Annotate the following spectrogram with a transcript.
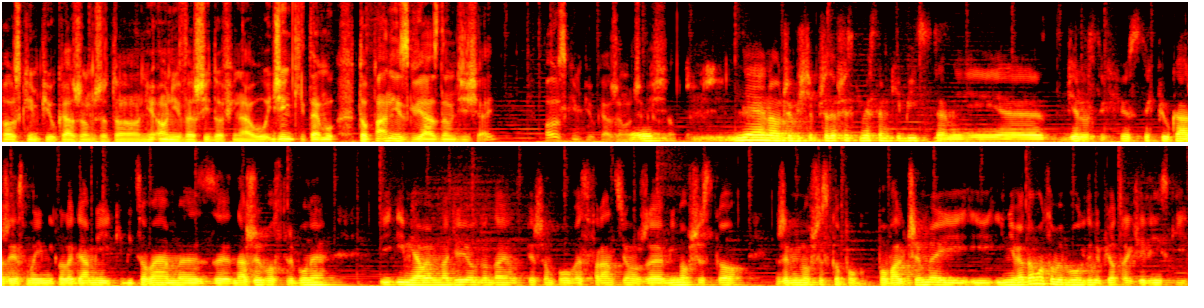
polskim piłkarzom, że to nie oni weszli do finału i dzięki temu to pan jest gwiazdą dzisiaj? Polskim piłkarzom oczywiście. Nie, no oczywiście przede wszystkim jestem kibicem i e, wielu z tych, z tych piłkarzy jest moimi kolegami i kibicowałem e, z, na żywo z trybuny i, i miałem nadzieję oglądając pierwszą połowę z Francją, że mimo wszystko, że mimo wszystko po, powalczymy i, i, i nie wiadomo co by było, gdyby Piotrek Zieliński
